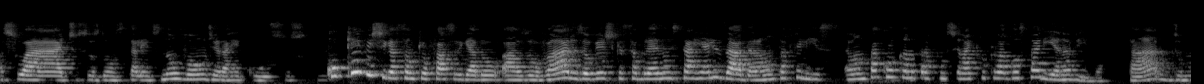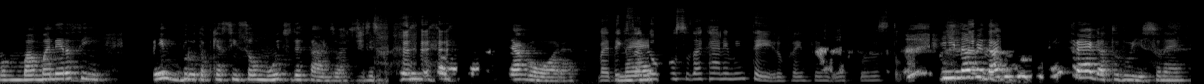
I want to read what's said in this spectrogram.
a sua arte, os seus dons e talentos não vão gerar recursos. Qualquer investigação que eu faço ligada aos ovários, eu vejo que essa mulher não está realizada, ela não está feliz, ela não está colocando para funcionar aquilo que ela gostaria na vida, tá? De uma, maneira assim, bem bruta, porque assim são muitos detalhes, ó. até agora. Vai ter que né? fazer o curso da Karen inteiro para entender as coisas todas. E na verdade o curso entrega tudo isso, né?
